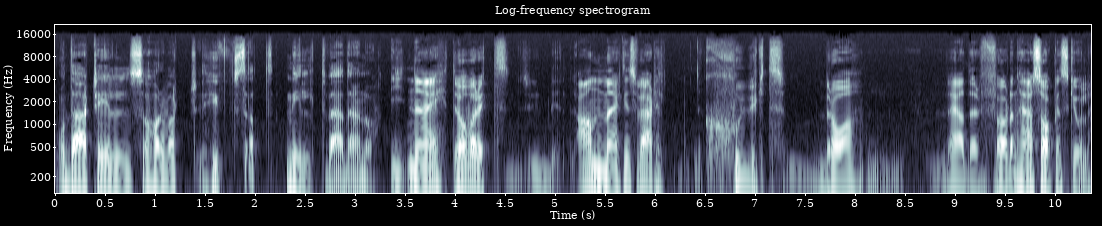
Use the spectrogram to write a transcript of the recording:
Och därtill så har det varit hyfsat milt väder ändå. I, nej, det har varit anmärkningsvärt, helt sjukt bra väder för den här sakens skull.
